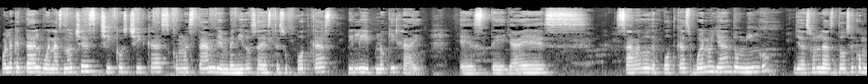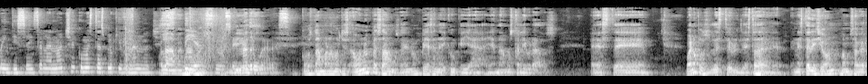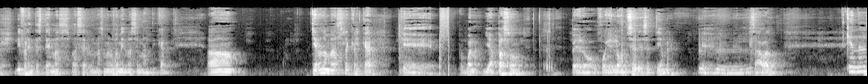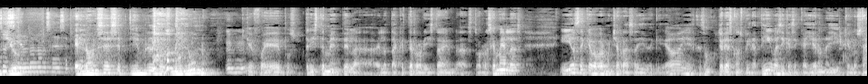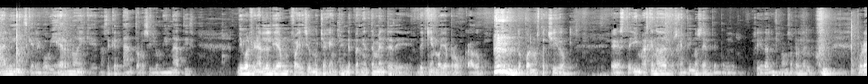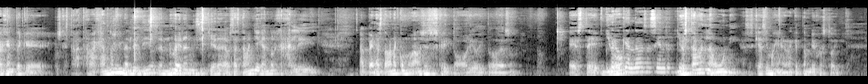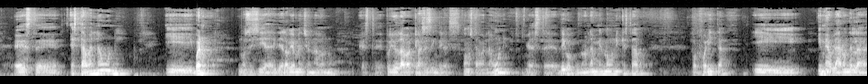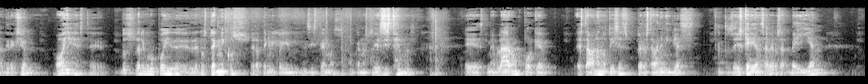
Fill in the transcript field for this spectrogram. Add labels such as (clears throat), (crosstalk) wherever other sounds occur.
Hola, ¿qué tal? Buenas noches, chicos, chicas, ¿cómo están? Bienvenidos a este su podcast, Pili y Plocky High. Este ya es sábado de podcast, bueno, ya domingo, ya son las 12 con 26 de la noche. ¿Cómo estás, Plocky? Buenas noches. Hola, buenas Días, noches. no sé, Días. madrugadas. ¿Cómo están? Buenas noches. Aún no empezamos, ¿eh? No empiecen ahí con que ya, ya andamos calibrados. Este, bueno, pues este, esta, en esta edición vamos a ver diferentes temas. Va a ser más o menos la misma semántica. Ah, quiero nomás recalcar que, pues bueno, ya pasó, pero fue el 11 de septiembre, el, el sábado. ¿Qué andabas Yo- haciendo el 11 de septiembre? El 11 de septiembre del 2001, que fue, pues, tristemente la- el ataque terrorista en las Torres Gemelas. Y yo sé que va a haber mucha raza ahí de que, ay, es que son teorías conspirativas y que se cayeron ahí, que los aliens, que el gobierno y que no sé qué tanto, los Illuminatis. Digo, al final del día falleció mucha gente, independientemente de, de quién lo haya provocado, (clears throat) lo cual no está chido. Este, y más que nada, pues gente inocente, pues sí, dale, vamos a aprenderlo. (laughs) Pura gente que, pues, que estaba trabajando al final del día, o sea, no eran ni siquiera, o sea, estaban llegando al jale y apenas estaban acomodándose en su escritorio y todo eso. Este, yo... ¿Pero qué andabas haciendo tú? Yo estaba en la uni, así es que ya se imaginarán qué tan viejo estoy. Este, estaba en la uni y bueno, no sé si ya, ya lo había mencionado, ¿no? Este, pues yo daba clases de inglés cuando estaba en la uni. Este, digo, no en la misma uni que estaba, por fuerita. Y, y me hablaron de la dirección. Oye, este, pues del grupo ahí de, de los técnicos, era técnico ahí en, en sistemas, aunque no estudié (laughs) sistemas. Este, me hablaron porque estaban las noticias, pero estaban en inglés. Entonces ellos querían saber, o sea, veían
